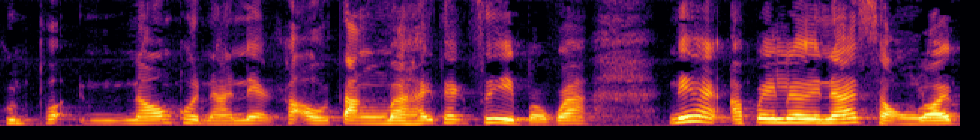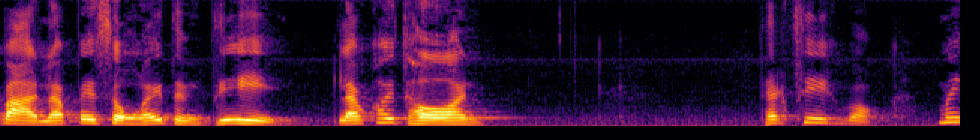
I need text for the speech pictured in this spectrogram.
คุณน้องคนนั้นเนี่ยเขาเอาตังมาให้แท็กซี่ บอกว่าเนี่ยเอาไปเลยนะ 200 บาทแล้วไปส่งให้ถึงที่ แล้วค่อยทอน แท็กซี่บอก ไม่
